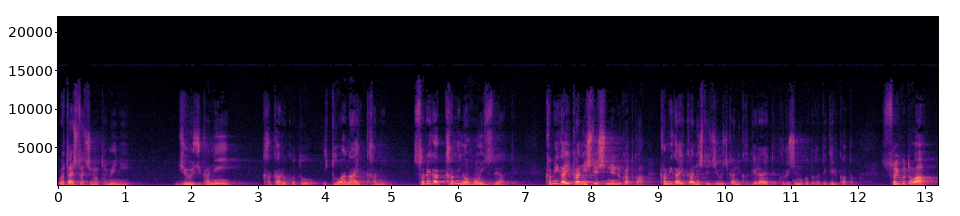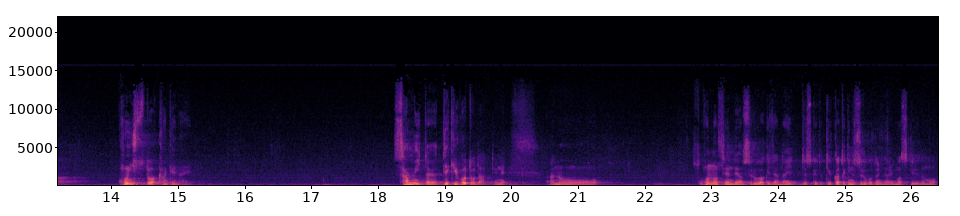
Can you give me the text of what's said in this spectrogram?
私たちのために十字架にかかることをいとわない神それが神の本質であって神がいかにして死ねるかとか神がいかにして十字架にかけられて苦しむことができるかとかそういうことは本質とは関係ない。三位一体は出来事だっていうね。あの本の宣伝をするわけじゃないですけど結果的にすることになりますけれども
